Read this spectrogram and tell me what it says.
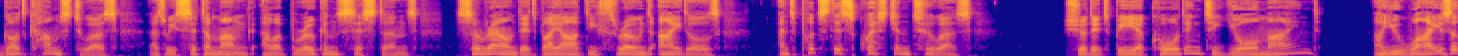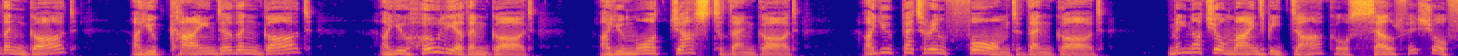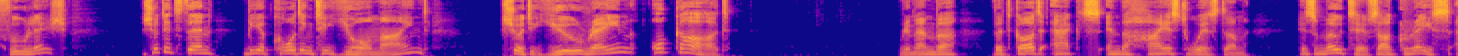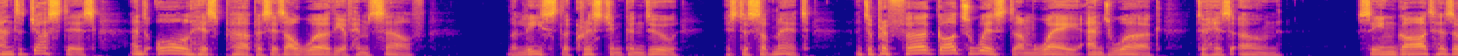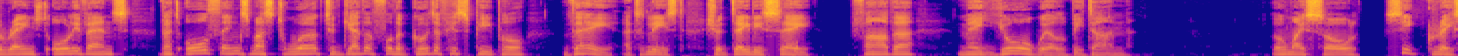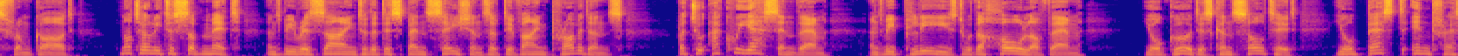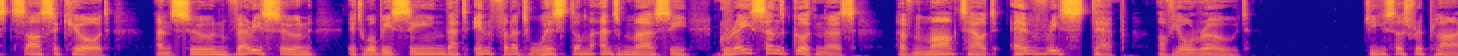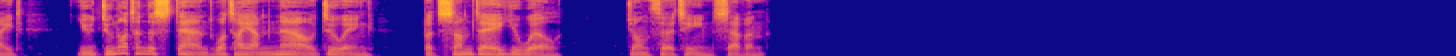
God comes to us as we sit among our broken cisterns, surrounded by our dethroned idols, and puts this question to us Should it be according to your mind? Are you wiser than God? Are you kinder than God? Are you holier than God? Are you more just than God? Are you better informed than God? May not your mind be dark or selfish or foolish? Should it then be according to your mind? Should you reign or God? Remember that God acts in the highest wisdom. His motives are grace and justice, and all his purposes are worthy of himself. The least the Christian can do is to submit and to prefer God's wisdom, way, and work to his own. Seeing God has arranged all events, that all things must work together for the good of his people, they, at least, should daily say, Father, May your will be done. O my soul, seek grace from God, not only to submit and be resigned to the dispensations of divine providence, but to acquiesce in them and be pleased with the whole of them. Your good is consulted, your best interests are secured, and soon, very soon, it will be seen that infinite wisdom and mercy, grace and goodness have marked out every step of your road. Jesus replied, You do not understand what I am now doing, but some day you will. John thirteen seven.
